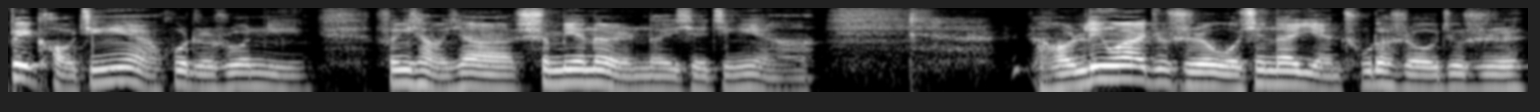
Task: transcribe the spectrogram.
备考经验，或者说你分享一下身边的人的一些经验啊。然后另外就是我现在演出的时候，就是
